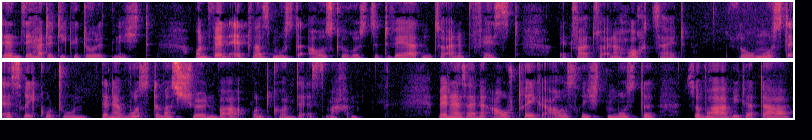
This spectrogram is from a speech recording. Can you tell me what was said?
denn sie hatte die Geduld nicht. Und wenn etwas musste ausgerüstet werden zu einem Fest, etwa zu einer Hochzeit, so musste es Rico tun, denn er wusste, was schön war und konnte es machen. Wenn er seine Aufträge ausrichten musste, so war er wieder da,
